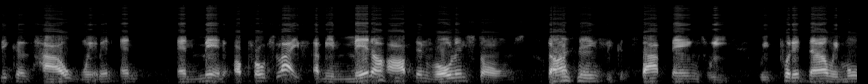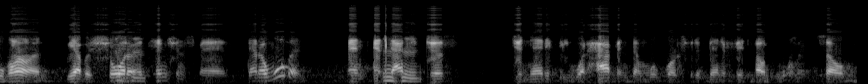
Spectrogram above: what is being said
because how women and and men approach life. I mean, men are mm-hmm. often rolling stones, start mm-hmm. things, we can stop things, we we put it down, we move on. We have a shorter mm-hmm. attention span than a woman, and and mm-hmm. that's just genetically what happens and what works for the benefit of the woman. So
